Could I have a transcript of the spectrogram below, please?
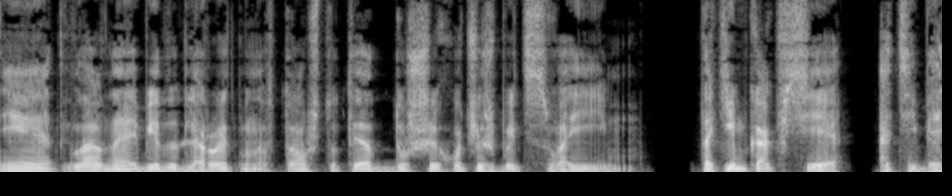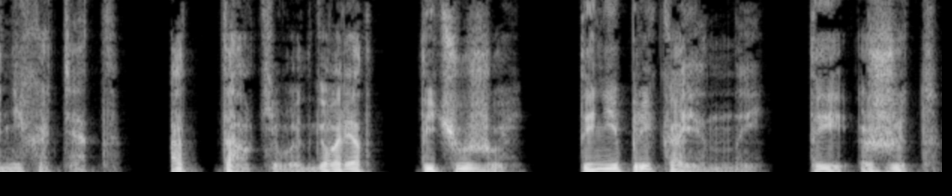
Нет, главная обида для Ройтмана в том, что ты от души хочешь быть своим, таким, как все, а тебя не хотят. Отталкивают, говорят, ты чужой, ты неприкаянный, ты жид.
